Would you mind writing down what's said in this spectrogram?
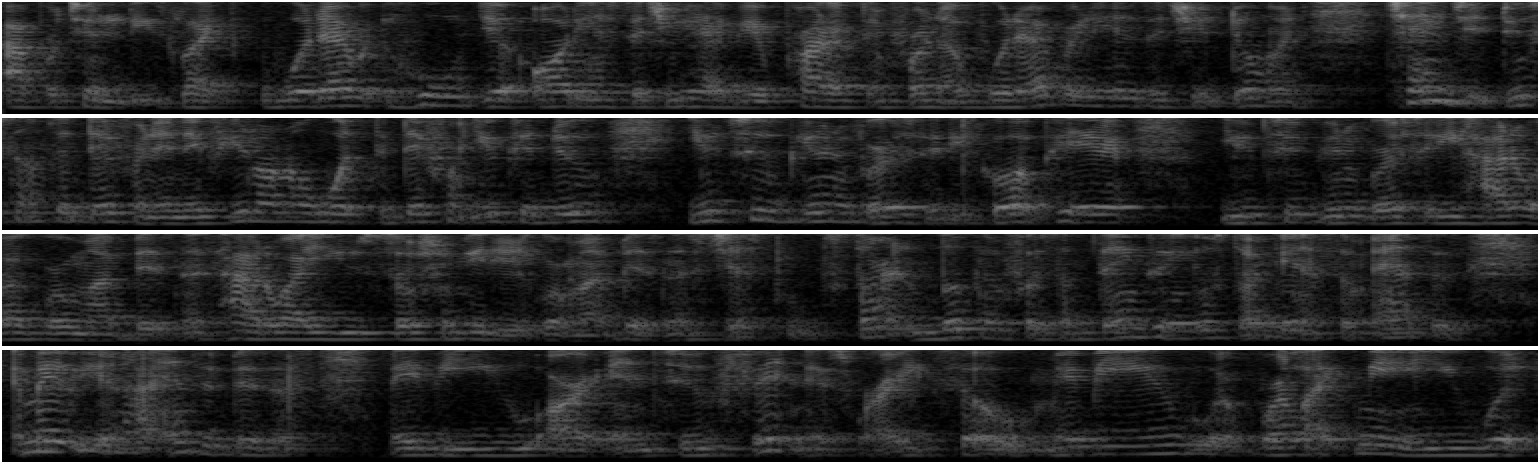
opportunities. Like whatever who your audience that you have your product in front of whatever it is that you're doing change it. Do something different. And if you don't know what the different you can do youtube university go up here youtube university how do i grow my business? How do i use social media to grow my business? Just start looking for some things and you'll start getting some answers. And maybe you're not into business. Maybe you are into fitness right? So maybe you were, like me and you would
